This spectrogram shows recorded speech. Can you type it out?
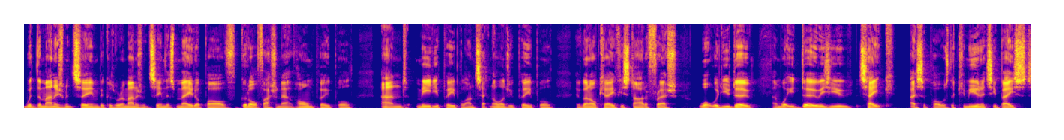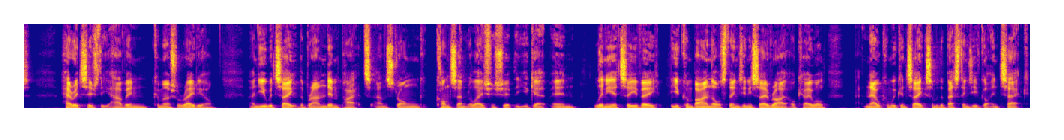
with the management team, because we're a management team that's made up of good old fashioned out of home people and media people and technology people, who've gone, okay, if you start afresh, what would you do? And what you do is you take, I suppose, the community based heritage that you have in commercial radio, and you would take the brand impact and strong content relationship that you get in linear TV. You combine those things and you say, right, okay, well, now can we can take some of the best things you've got in tech.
